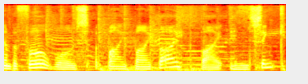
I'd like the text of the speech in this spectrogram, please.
Number four was Bye Bye Bye by NSYNC.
